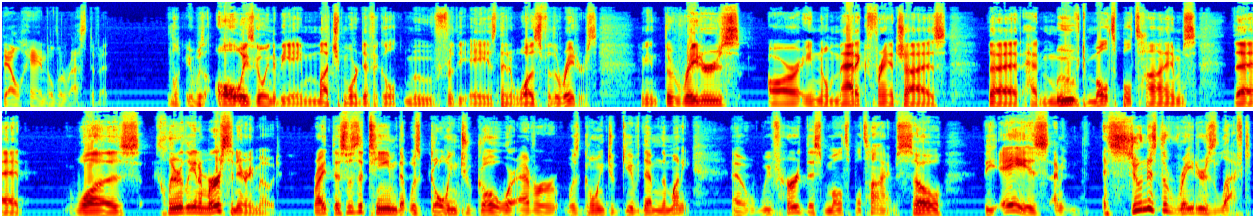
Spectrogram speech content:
they'll handle the rest of it look, it was always going to be a much more difficult move for the A's than it was for the Raiders. I mean, the Raiders are a nomadic franchise that had moved multiple times, that was clearly in a mercenary mode, right? This was a team that was going to go wherever was going to give them the money. And we've heard this multiple times. So the A's, I mean, as soon as the Raiders left,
